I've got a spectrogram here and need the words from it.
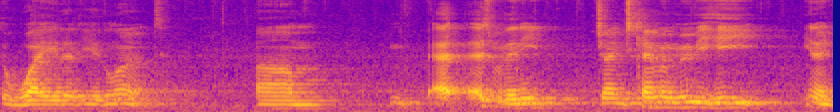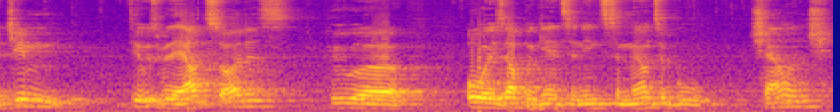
the way that he had learned. Um, as with any James Cameron movie, he, you know, Jim deals with outsiders who are always up against an insurmountable challenge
